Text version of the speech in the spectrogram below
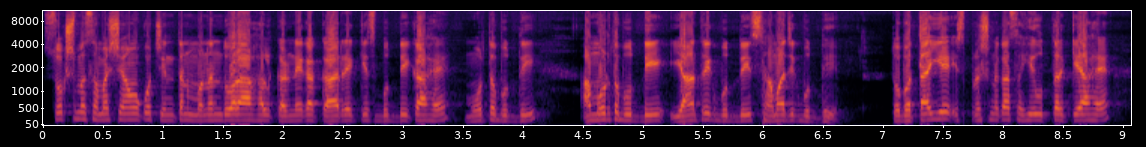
सूक्ष्म समस्याओं को चिंतन मनन द्वारा हल करने का कार्य किस बुद्धि का है? मूर्त बुद्धि, अमूर्त बुद्धि, यांत्रिक बुद्धि, सामाजिक बुद्धि। तो बताइए इस प्रश्न का सही उत्तर क्या है?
